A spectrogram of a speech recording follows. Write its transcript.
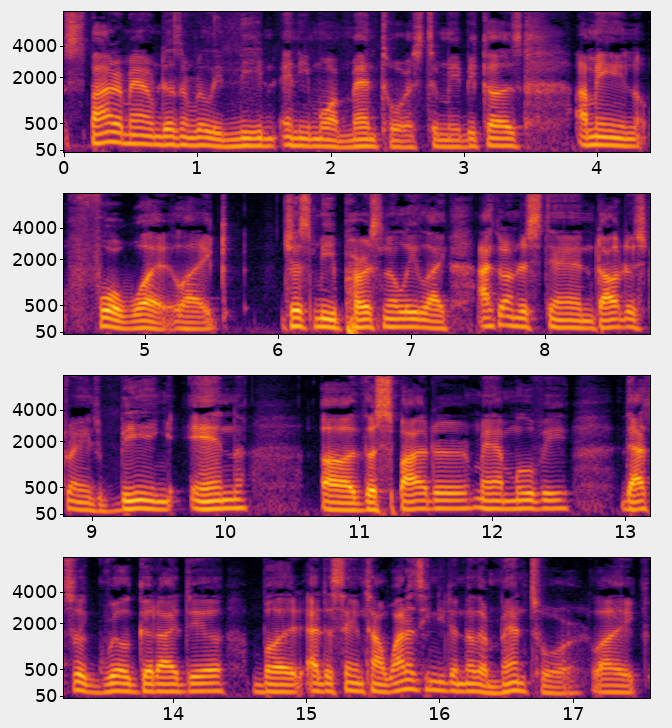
Spider Man doesn't really need any more mentors to me because, I mean, for what? Like, just me personally, like, I can understand Doctor Strange being in uh, the Spider Man movie that's a real good idea. But at the same time, why does he need another mentor? Like,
